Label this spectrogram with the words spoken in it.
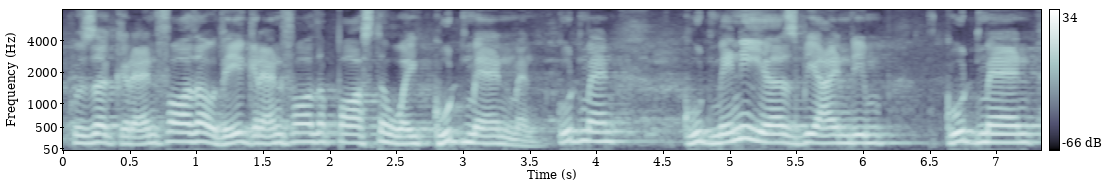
Because the grandfather, their grandfather passed away. Good man, man. Good man. Good many years behind him. Good man.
